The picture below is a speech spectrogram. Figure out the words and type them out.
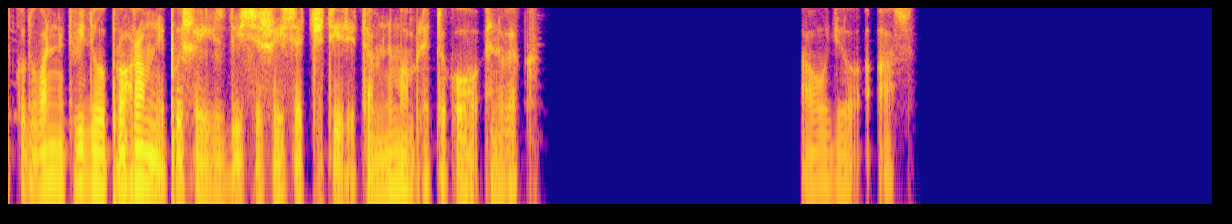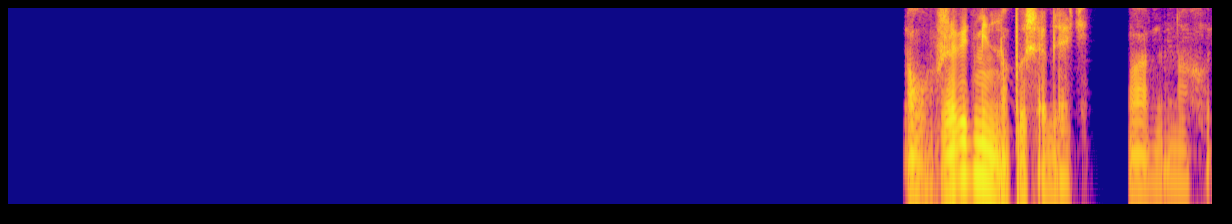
Кодувальник відео програмний пише X264, там нема, блядь, такого NVEC. Аудіо АС. О, вже відмінно пише, блядь. Ладно, нахуй.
